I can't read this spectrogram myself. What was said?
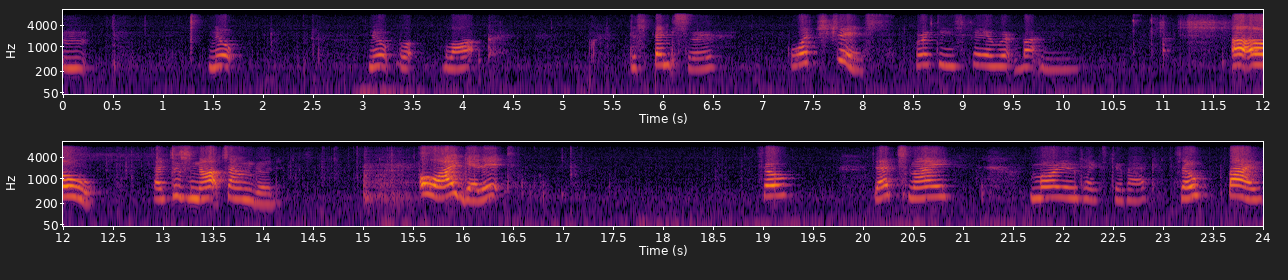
um, note, note blo block, dispenser. What's this? Ricky's favorite button. Uh-oh! That does not sound good. Oh, I get it. So, that's my Mario texture pack. So, bye.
